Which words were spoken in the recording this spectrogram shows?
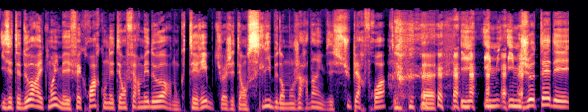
ils étaient dehors avec moi, ils m'avaient fait croire qu'on était enfermé dehors, donc terrible, tu vois, j'étais en slip dans mon jardin, il faisait super froid, Euh, ils, ils me- ils me jetaient des,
